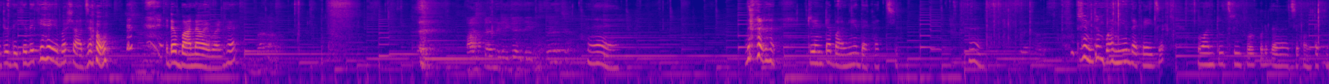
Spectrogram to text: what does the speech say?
এটা দেখে দেখে এবার সাজাও। এটা বানাও এবার হ্যাঁ। হ্যাঁ দাঁড়া, ট্রেনটা বানিয়ে দেখাচ্ছি। হ্যাঁ। ট্রেনটা বানিয়ে দেখাই যে ওয়ান টু থ্রি ফোর করে দেওয়া আছে কোনটা কি।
